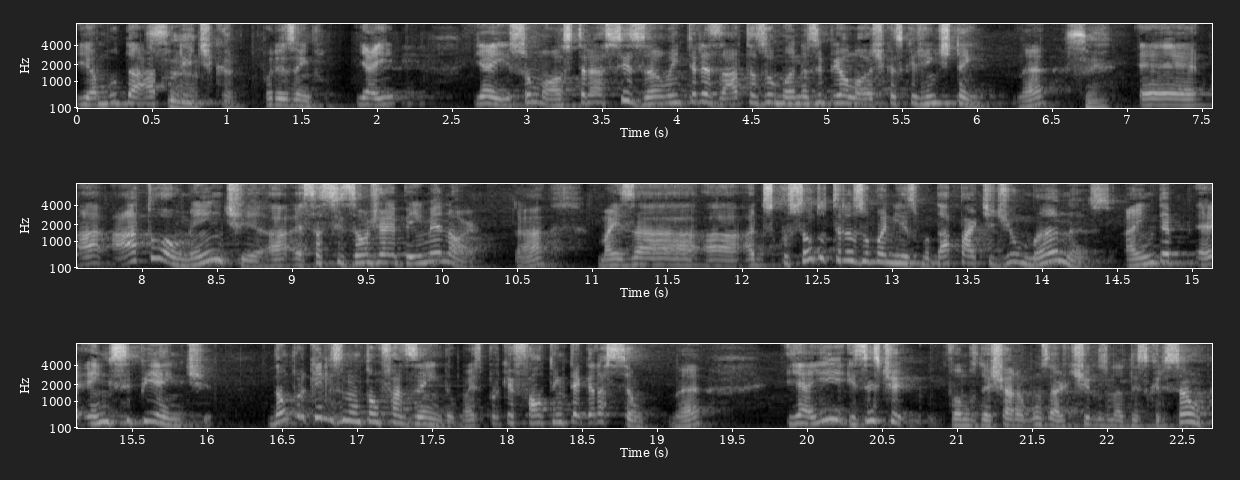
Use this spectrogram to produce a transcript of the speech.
ia mudar a certo. política, por exemplo. E aí, e aí isso mostra a cisão entre exatas humanas e biológicas que a gente tem, né? Sim. É, a, atualmente, a, essa cisão já é bem menor, tá? Mas a, a, a, discussão do transhumanismo da parte de humanas ainda é, é incipiente. Não porque eles não estão fazendo, mas porque falta integração, né? E aí, existe, vamos deixar alguns artigos na descrição,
